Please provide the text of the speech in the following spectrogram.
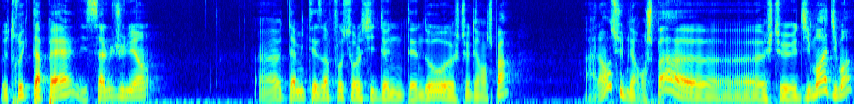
Le truc t'appelle, il dit Salut Julien, euh, t'as mis tes infos sur le site de Nintendo, euh, je te dérange pas Ah non, tu me déranges pas, euh, te... dis-moi, dis-moi.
